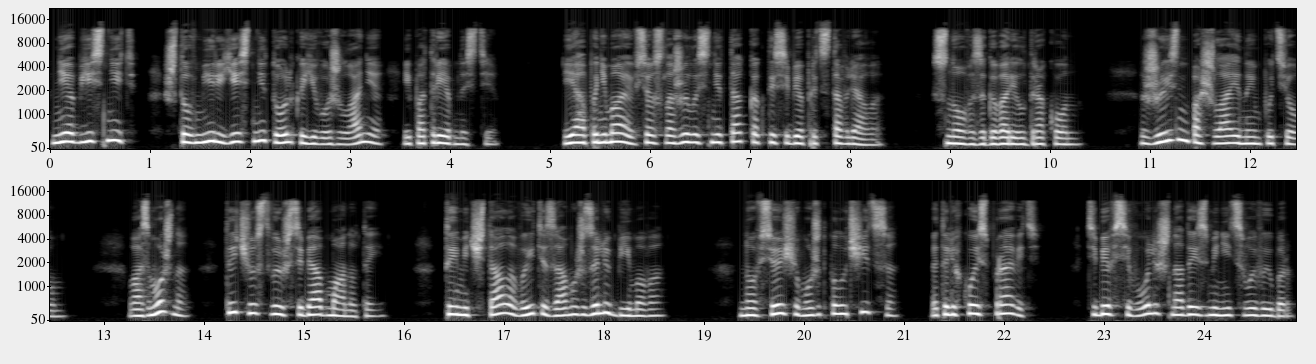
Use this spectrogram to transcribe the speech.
Не объяснить, что в мире есть не только его желания и потребности. «Я понимаю, все сложилось не так, как ты себе представляла», — снова заговорил дракон. «Жизнь пошла иным путем. Возможно, ты чувствуешь себя обманутой. Ты мечтала выйти замуж за любимого. Но все еще может получиться. Это легко исправить. Тебе всего лишь надо изменить свой выбор.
